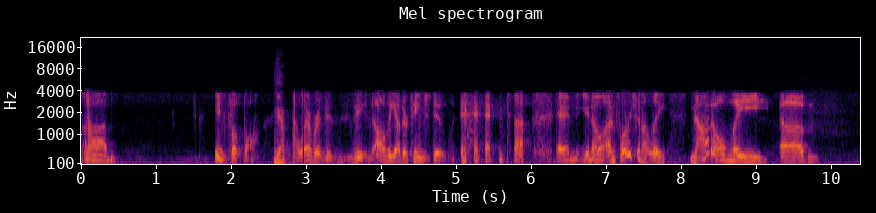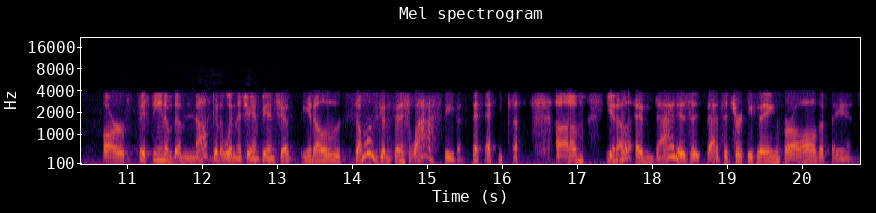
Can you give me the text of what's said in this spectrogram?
um, in football. Yep. However, the, the, all the other teams do, and uh, and you know, unfortunately, not only um, are 15 of them not going to win the championship, you know, someone's going to finish last even. um, you know, and that is a, that's a tricky thing for all the fans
